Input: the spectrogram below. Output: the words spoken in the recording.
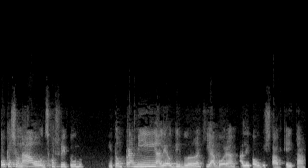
ou questionar ou desconstruir tudo. Então, para mim, a Lei Aldir Blanc e agora a Lei Paulo Gustavo, que aí está.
